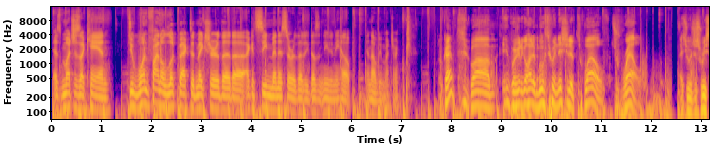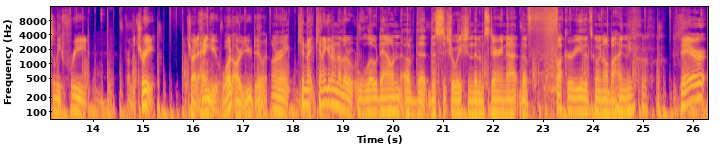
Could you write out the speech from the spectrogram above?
as much as I can. Do one final look back to make sure that uh, I can see Menace or that he doesn't need any help, and that'll be my turn. Okay. Well, um, we're gonna go ahead and move to initiative twelve. Drell, as you were just recently freed from the tree, to try to hang you. What are you doing? All right. Can I can I get another lowdown of the the situation that I'm staring at, the fuckery that's going on behind me? There,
